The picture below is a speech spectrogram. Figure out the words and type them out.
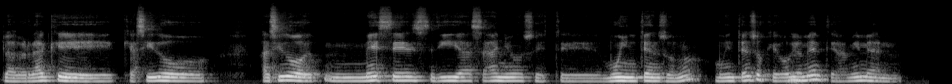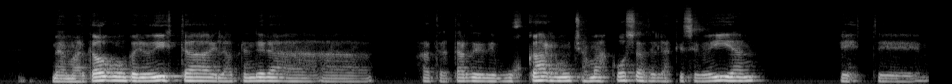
la verdad que, que ha sido, han sido meses, días, años este, muy intensos, ¿no? Muy intensos que obviamente a mí me han, me han marcado como periodista el aprender a, a, tratar de, buscar muchas más cosas de las que se veían. Este,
